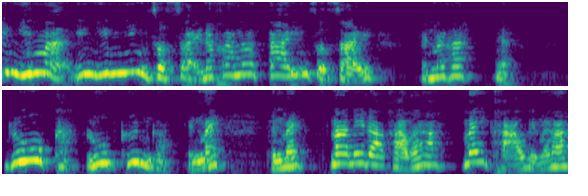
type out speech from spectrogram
ยิ่งยิ้มอะยิ่งยิ้มยิ่งสดใสนะคะ หน้าตายิ่งสดใสเห็นไหมคะ เนี่ยรูปค่ะ รูปขึ้นค่ะ เห็นไหมเห็นไหมหน้านี่ดาขาวไหมคะไม่ขาวเห็นไหมคะ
